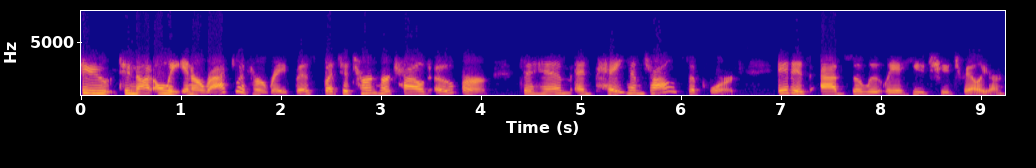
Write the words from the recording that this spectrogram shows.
to to not only interact with her rapist, but to turn her child over to him and pay him child support. It is absolutely a huge, huge failure.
